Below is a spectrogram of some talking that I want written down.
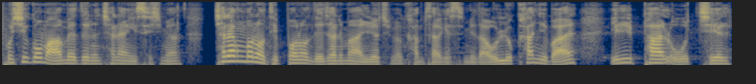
보시고 마음에 드는 차량 있으시면 차량 번호 뒷번호 네 자리만 알려주면 감사하겠습니다. 올류 카니발 1857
